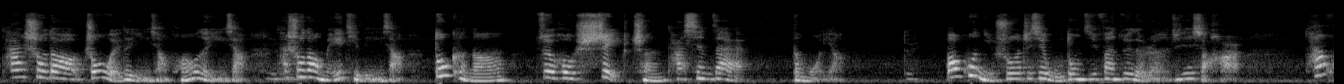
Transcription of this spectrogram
他受到周围的影响、朋友的影响，他受到媒体的影响，都可能最后 shape 成他现在的模样。对，包括你说这些无动机犯罪的人，这些小孩儿，他会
